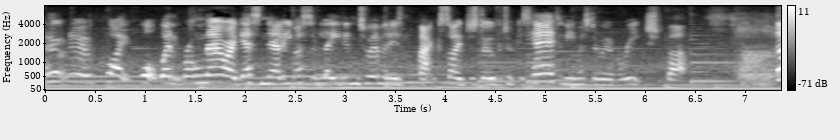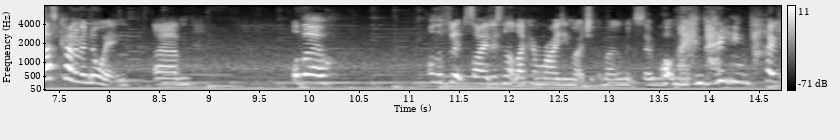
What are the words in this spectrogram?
I don't know quite what went wrong there. I guess Nelly must have laid into him and his backside just overtook his head and he must have overreached, but that's kind of annoying. Um, although, on the flip side, it's not like I'm riding much at the moment, so what am I complaining about?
